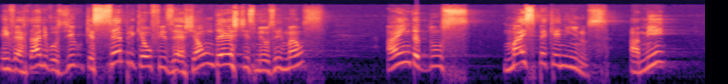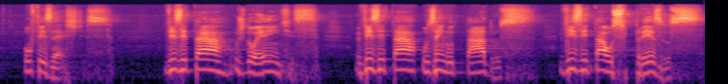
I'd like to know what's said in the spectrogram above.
Em verdade vos digo que sempre que eu fizeste a um destes meus irmãos, ainda dos mais pequeninos, a mim o fizestes. Visitar os doentes, visitar os enlutados, visitar os presos,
